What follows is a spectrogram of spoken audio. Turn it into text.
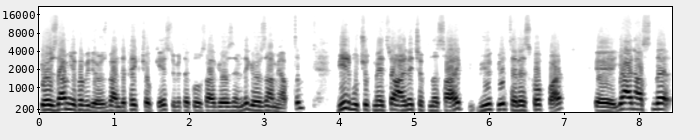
gözlem yapabiliyoruz. Ben de pek çok kez TÜBİTAK Ulusal Gözleminde gözlem yaptım. Bir buçuk metre ayna çapına sahip büyük bir teleskop var. E, yani aslında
